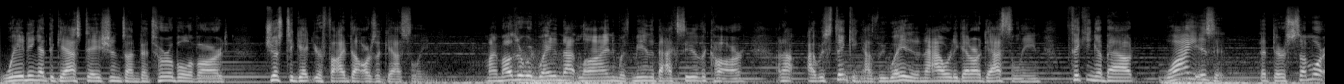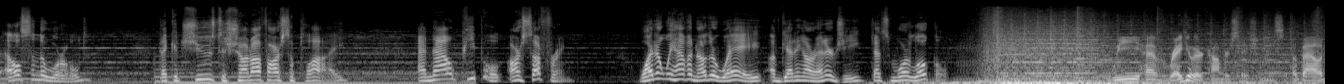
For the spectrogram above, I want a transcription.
waiting at the gas stations on Ventura Boulevard just to get your $5 of gasoline. My mother would wait in that line with me in the back seat of the car, and I, I, was thinking as we waited an hour to get our gasoline, thinking about why is it that there's somewhere else in the world that could choose to shut off our supply, and now people are suffering. Why don't we have another way of getting our energy that's more local? We have regular conversations about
